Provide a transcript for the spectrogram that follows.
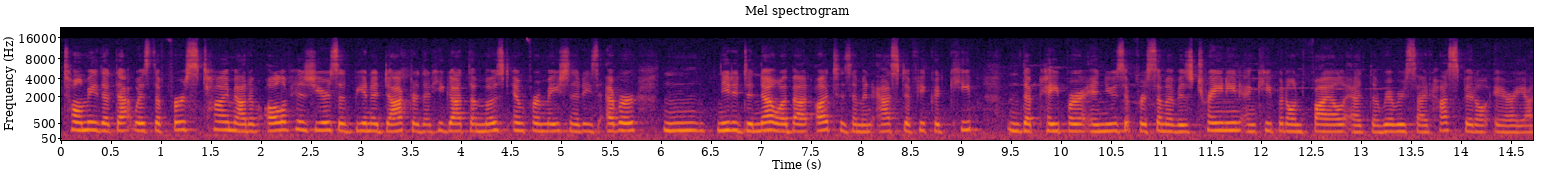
told me that that was the first time out of all of his years of being a doctor that he got the most information that he's ever mm, needed to know about autism and asked if he could keep the paper and use it for some of his training and keep it on file at the Riverside Hospital area.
